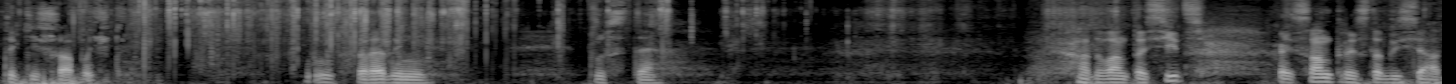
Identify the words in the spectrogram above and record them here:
Такі шапочки. Ну, всередині пусте. Advanta Seeds Хайсан 310.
